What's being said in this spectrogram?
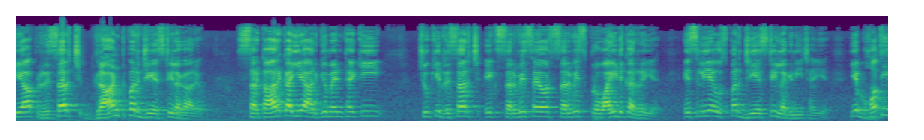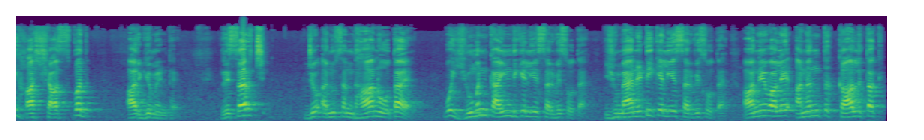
कि आप रिसर्च ग्रांट पर जीएसटी लगा रहे हो। सरकार का ये आर्ग्यूमेंट है कि चूँकि रिसर्च एक सर्विस है और सर्विस प्रोवाइड कर रही है, इसलिए उस पर जीएसटी लगनी चाहिए। ये बहुत ही हास्यास्पद आर्ग्यूमेंट है। रिसर्च जो अनुसंधान होता है, वो ह्यूमन काइंड के लिए सर्विस होता है ह्यूमैनिटी के लिए सर्विस होता है। आने वाले अनंत काल तक,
